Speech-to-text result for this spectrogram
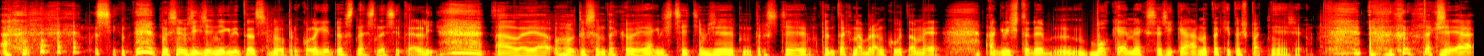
musím, musím říct, že někdy to asi bylo pro kolegy dost nesnesitelný, ale já holtu jsem takový, já když cítím, že prostě ten tak na branku tam je a když to jde bokem, jak se říká, no tak je to špatně, že Takže já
